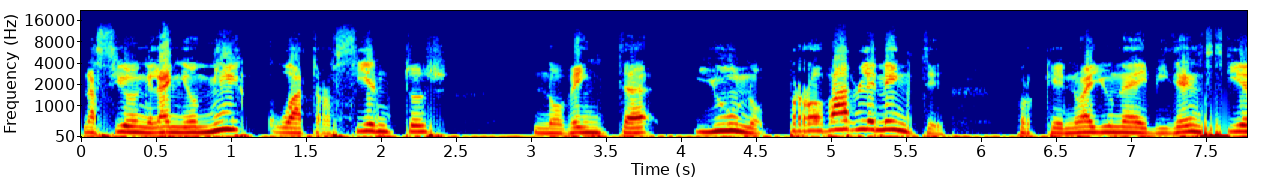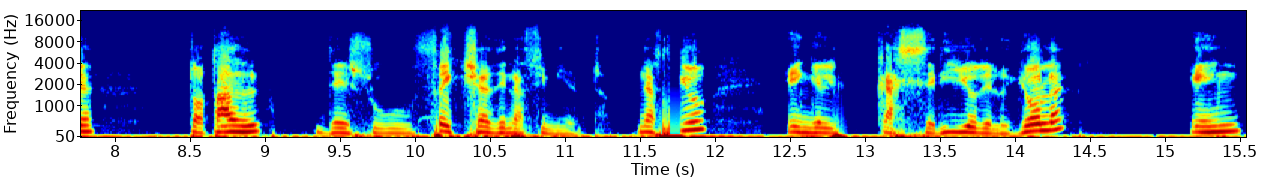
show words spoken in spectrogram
nació en el año 1491, probablemente porque no hay una evidencia total de su fecha de nacimiento. Nació en el caserío de Loyola, en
